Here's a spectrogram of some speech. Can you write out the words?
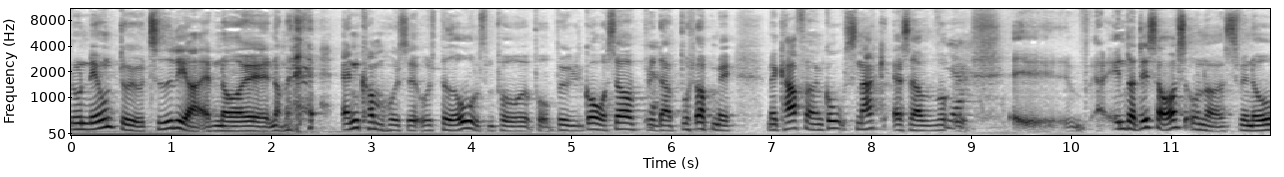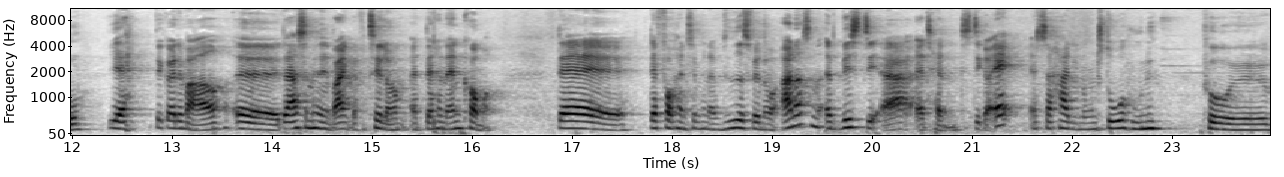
Nu nævnte du jo tidligere, at når, øh, når man ankom hos, øh, hos Peder Olsen på, på Bøgelgård, så blev Ja. der budt op med, med kaffe og en god snak. Altså, hvor, Ja. øh, ændrer det sig også under Svend Aage? Ja, det gør det meget. Øh, der er simpelthen en dreng, der fortæller om, at da han ankommer, der, der får han simpelthen at vide af Svend Andersen, at hvis det er, at han stikker af, at så har de nogle store hunde på, øh,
